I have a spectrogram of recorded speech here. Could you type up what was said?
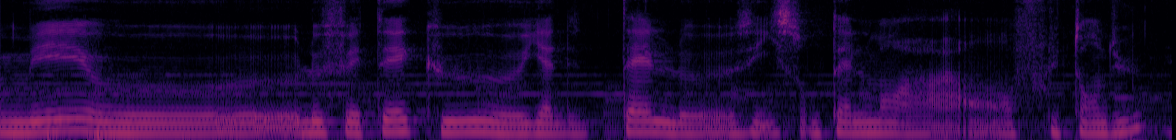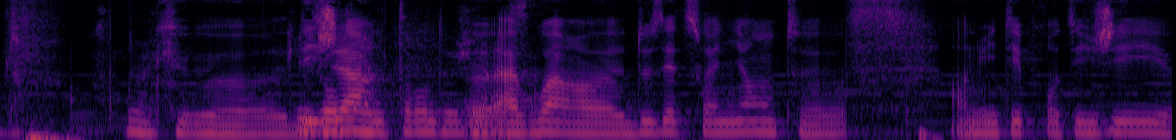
mais euh, le fait est que y a de tels, ils sont tellement en flux tendu. que déjà le temps de avoir deux aides-soignantes en unité protégée,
